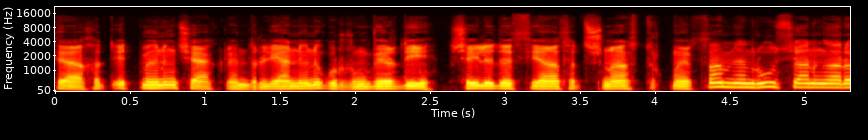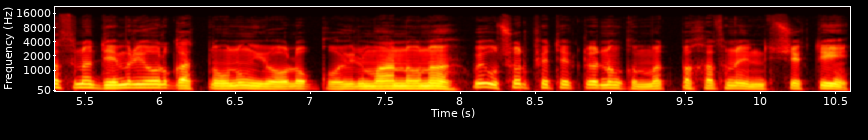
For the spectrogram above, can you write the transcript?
syýahat etmeginiň çäklendirilýändigini gürrüň berdi. Şeýle-de syýasatşynas Türkmenistan bilen Russiýanyň arasynda demir ýol gatnawynyň ýola goýulmandygyna we uçar petekleriniň gymmat bahasyna ünsi çekdi.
